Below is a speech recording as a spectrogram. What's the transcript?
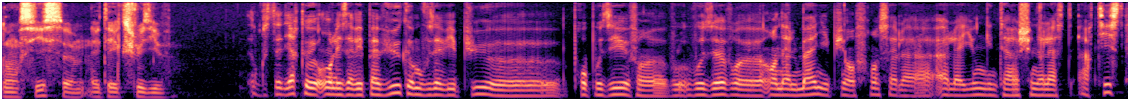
dont 6 étaient exclusives. C'est-à-dire qu'on ne les avait pas vus comme vous aviez pu euh, proposer enfin, vos, vos, œuvres en Allemagne et puis en France à la, à la Young International Artist.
